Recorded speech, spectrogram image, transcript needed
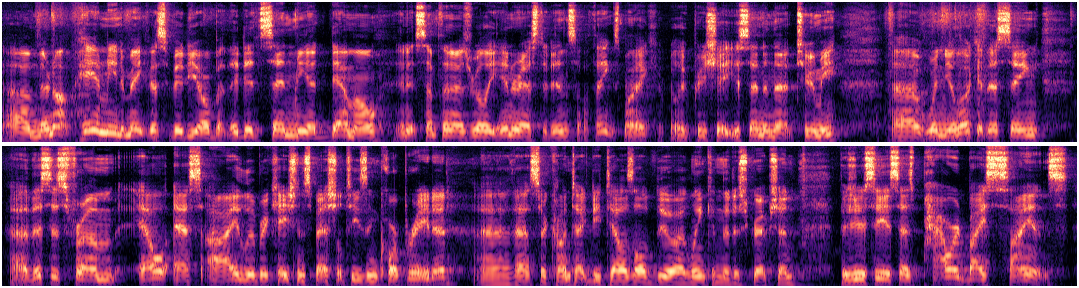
Um, they're not paying me to make this video, but they did send me a demo, and it's something I was really interested in, so thanks Mike. I really appreciate you sending that to me. Uh, when you look at this thing, uh, this is from LSI Lubrication Specialties Incorporated. Uh, that's their contact details. I'll do a link in the description. But you see, it says powered by science.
